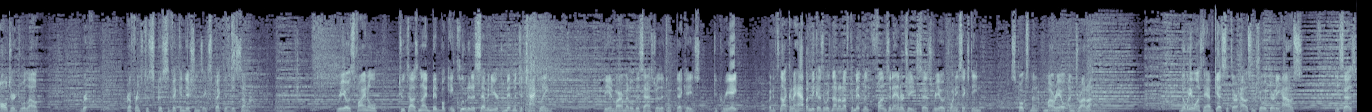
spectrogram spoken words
altered to allow re- reference to specific conditions expected this summer. Rio's final 2009 bid book included a seven year commitment to tackling the environmental disaster that took decades to create. But it's not going to happen because there was not enough commitment, funds, and energy, says Rio 2016 spokesman Mario Andrada. Nobody wants to have guests at their house and show a dirty house, he says.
